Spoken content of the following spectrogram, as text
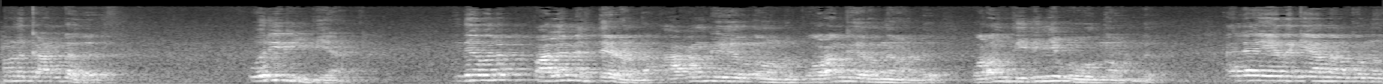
നമ്മൾ കണ്ടത് ഒരു രീതിയാണ്. ഇതേപോലെ പല മെത്തേഡുണ്ട് അകം കയറുന്നതുണ്ട് പുറം കയറുന്നതുണ്ട് പുറം തിരിഞ്ഞു പോകുന്നതുണ്ട് അല്ല ഏതൊക്കെയാണെന്ന് നമുക്കൊന്ന്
